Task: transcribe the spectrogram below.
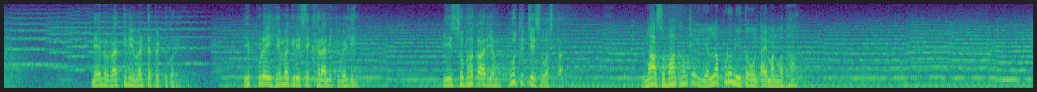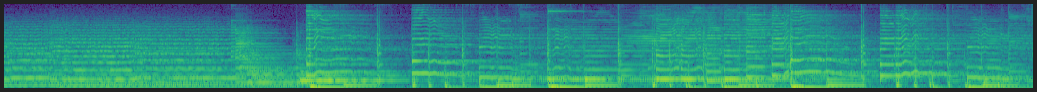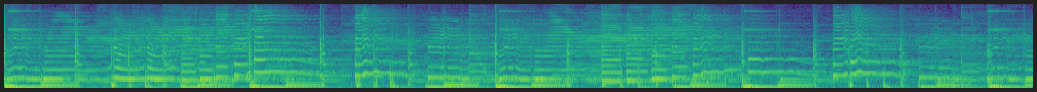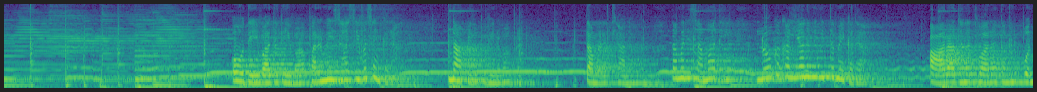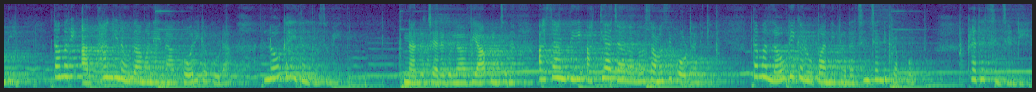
నేను రతిని వెంట పెట్టుకొని ఇప్పుడే హిమగిరి శిఖరానికి వెళ్ళి ఈ శుభకార్యం పూర్తి చేసి వస్తాను. నా శుభాకాంక్షలు ఎల్లప్పుడూ నీతో ఉంటాయి మన్మధ. వాదిదేవ పరమేశ శివశంకర. నా పిలుపు వినవా ప్రభు. తమరి ధ్యానము తమరి సమాధి లోక కళ్యాణ నిమిత్తమే కదా. ఆరాధన ద్వారా తమను పొంది తమరి అర్థాంగినవుదామనే నా కోరిక కూడా లోకహితం కోసమే. నన్ను చెరగులా వ్యాపించిన అశాంతి అత్యాచారాలు సమసిపోవటానికి తమ లౌకిక రూపాన్ని ప్రదర్శించండి ప్రభు. ప్రదర్శించండి.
